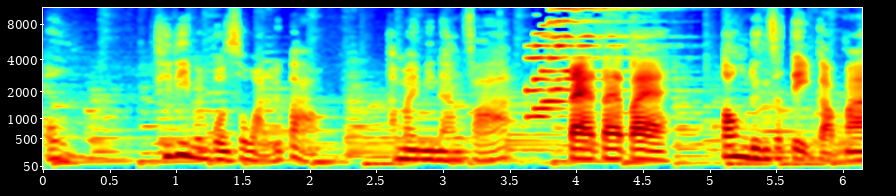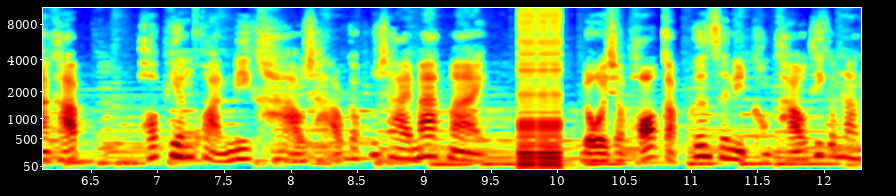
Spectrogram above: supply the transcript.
โอ้ ที่นี่มันบนสวรรค์หรือเปล่าทำไมมีนางฟ้า แต่แต่แต่ต้องดึงสติกลับมาครับ เพราะเพียงขวัญมีข่าวเฉากับผู้ชายมากมาย โดยเฉพาะกับเพื่อนสนิทของเขาที่กำลัง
